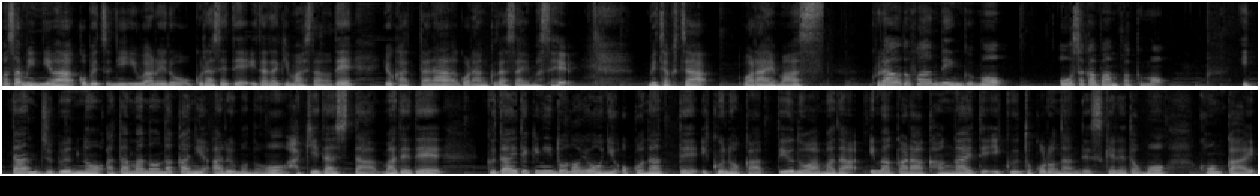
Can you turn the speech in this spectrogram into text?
まさみんには個別に URL を送らせていただきましたので、よかったらご覧くださいませ。めちゃくちゃ笑えます。クラウドファンディングも大阪万博も一旦自分の頭の中にあるものを吐き出したまでで具体的にどのように行っていくのかっていうのはまだ今から考えていくところなんですけれども今回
